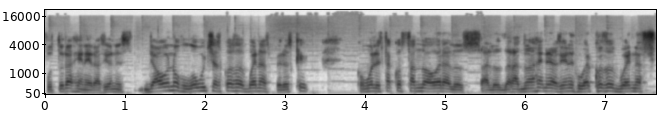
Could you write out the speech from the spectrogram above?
futuras generaciones. Ya uno jugó muchas cosas buenas, pero es que cómo le está costando ahora a los a los de las nuevas generaciones jugar cosas buenas.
